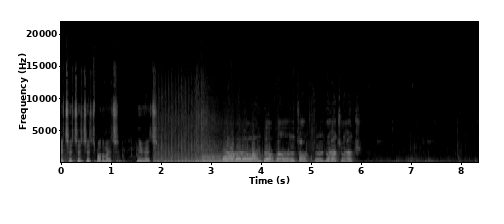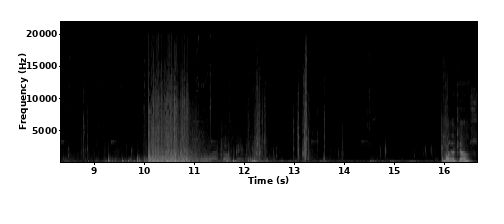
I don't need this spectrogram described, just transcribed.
Hatch hatch hatch hatch bottom hatch. New hatch. Oh no no no no! He built, uh, top, uh, no hatch, no hatch. I'm on your cams.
